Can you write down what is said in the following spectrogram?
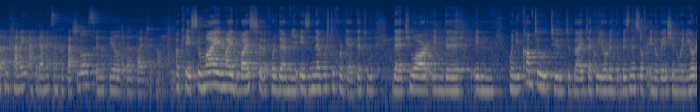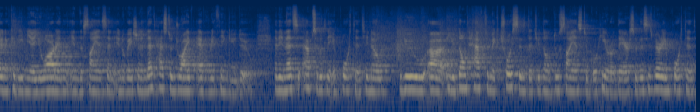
up-and-coming academics and professionals in the field of biotechnology? Okay, so my, my advice uh, for them is never to forget that, you, that you are in the, in, when you come to, to, to biotech, you're in the business of innovation. When you're in academia, you are in, in the science and innovation, and that has to drive everything you do. I think that's absolutely important. You know, you, uh, you don't have to make choices that you don't do science to go here or there. So this is very important,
